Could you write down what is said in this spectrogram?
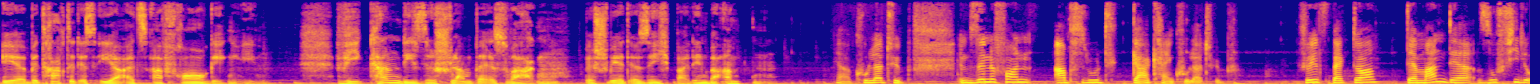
Er betrachtet es eher als Affront gegen ihn. Wie kann diese Schlampe es wagen? beschwert er sich bei den Beamten. Ja, cooler Typ. Im Sinne von absolut gar kein cooler Typ. Phil Spector, der Mann, der so viele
